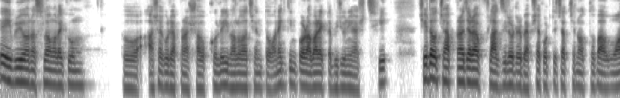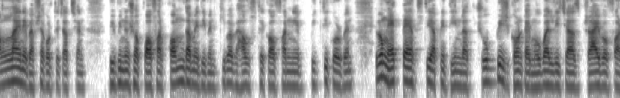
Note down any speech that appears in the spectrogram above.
এভরিওয়ান আসসালামু আলাইকুম। তো আশা করি আপনারা সকলেই ভালো আছেন। তো অনেকদিন পর আবার একটা ভিডিও নিয়ে আসছি। সেটা হচ্ছে আপনারা যারা ফ্লাক্সিলোডের ব্যবসা করতে চাচ্ছেন অথবা অনলাইনে ব্যবসা করতে চাচ্ছেন, বিভিন্ন সব অফার কম দামে দিবেন, কীভাবে হাউস থেকে অফার নিয়ে বিক্রি করবেন এবং একটা অ্যাপস দিয়ে আপনি দিনরাত চব্বিশ ঘন্টায় mobile recharge drive offer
